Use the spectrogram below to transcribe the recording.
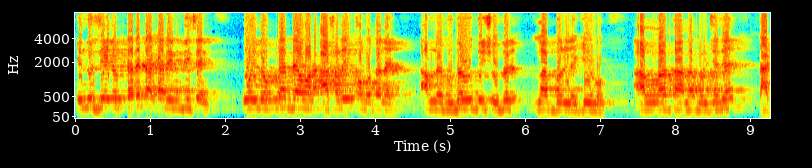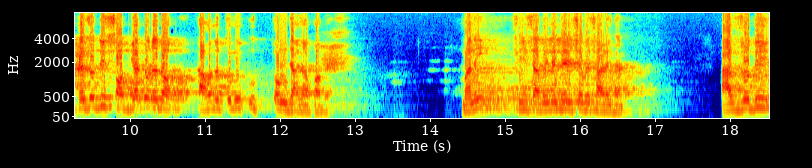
কিন্তু যে লোকটারে টাকা ঋণ দিচ্ছেন ওই লোকটা দেওয়ার আসলেই ক্ষমতা নাই। আপনি হুদাহুদি সুদের লাভ করলে কি হব? আল্লাহ তাআলা বলছে যে, তাকে যদি সজ্ঞা করে দাও, তাহলে তুমি উত্তম জায়গা পাবে। মানে ফি সাবিলিল্লাহ হিসেবে ছাড়ে দেন। আর যদি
